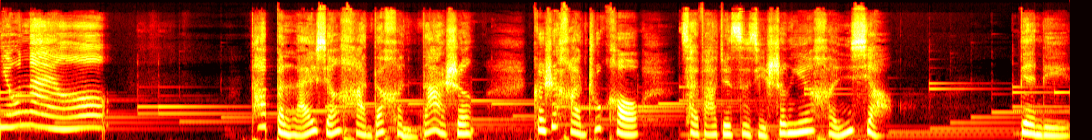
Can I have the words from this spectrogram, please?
牛奶哦！”她本来想喊得很大声，可是喊出口，才发觉自己声音很小。店里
